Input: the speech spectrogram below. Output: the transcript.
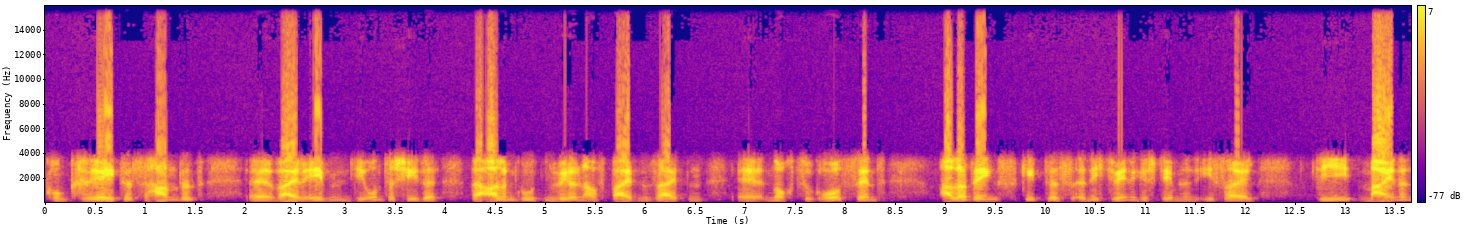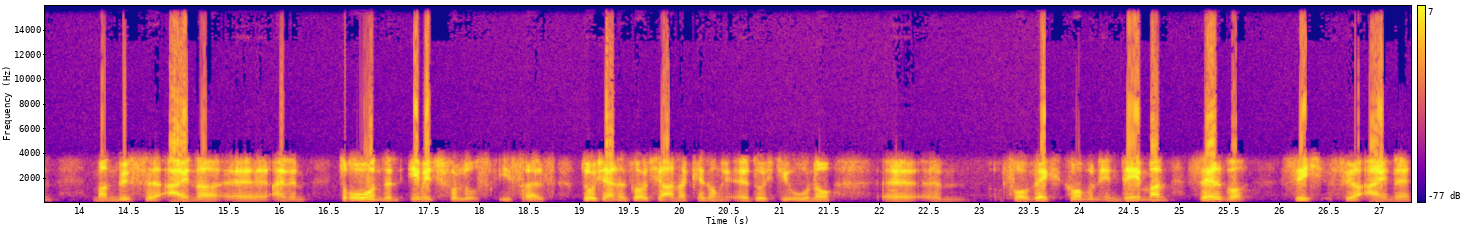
Konkretes handelt, äh, weil eben die Unterschiede bei allem guten Willen auf beiden Seiten äh, noch zu groß sind. Allerdings gibt es äh, nicht wenige Stimmen in Israel, die meinen, man müsse einer, äh, einem drohenden Imageverlust Israels durch eine solche Anerkennung äh, durch die UNO äh, ähm, vorwegkommen, indem man selber sich für eine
